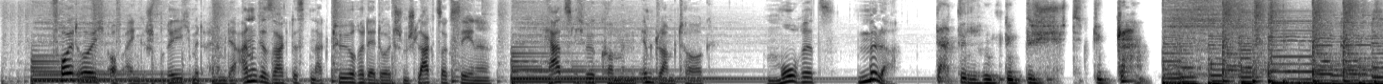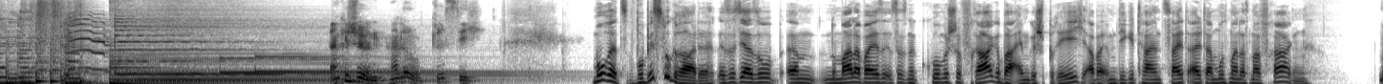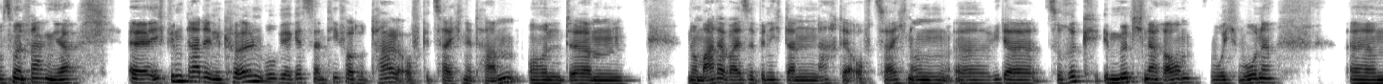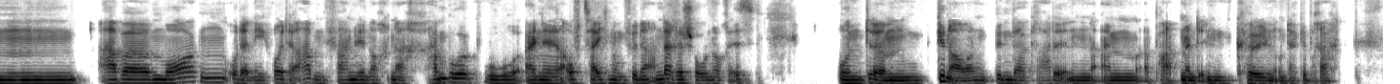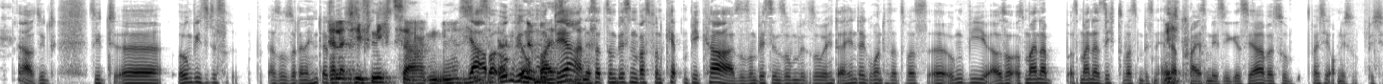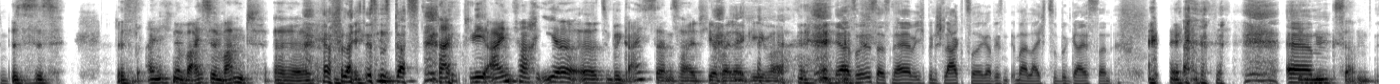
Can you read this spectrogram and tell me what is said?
Freut euch auf ein Gespräch mit einem der angesagtesten Akteure der deutschen Schlagzeugszene. Herzlich willkommen im Drum Talk, Moritz Müller. Dankeschön. Hallo, grüß dich. Moritz, wo bist du gerade? Das ist ja so, ähm, normalerweise ist das eine komische Frage bei einem Gespräch, aber im digitalen Zeitalter muss man das mal fragen. Muss man fragen, ja. Äh, ich bin gerade in Köln, wo wir gestern TV Total aufgezeichnet haben und ähm, Normalerweise bin ich dann nach der Aufzeichnung äh, wieder zurück im Münchner Raum, wo ich wohne. Ähm, aber morgen oder nee, heute Abend fahren wir noch nach Hamburg, wo eine Aufzeichnung für eine andere Show noch ist. Und ähm, genau, und bin da gerade in einem Apartment in Köln untergebracht. Ja, sieht, sieht äh, irgendwie sieht es also so dein Hintergrund. Relativ nichts sagen. Ne? Ja, aber irgendwie auch modern. Es hat so ein bisschen was von Captain Picard, also so ein bisschen so, so hinter Hintergrund, das hat was äh, irgendwie, also aus meiner, aus meiner Sicht so was ein bisschen Enterprise-mäßiges, ja, weil so, weiß ich auch nicht, so ein bisschen. Das ist, das ist eigentlich eine weiße Wand. Äh, ja, vielleicht ist es das. Zeigt, wie einfach ihr äh, zu begeistern seid hier bei der GEWA. ja, so ist das. Naja, ich bin Schlagzeuger, wir sind immer leicht zu begeistern. ähm,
